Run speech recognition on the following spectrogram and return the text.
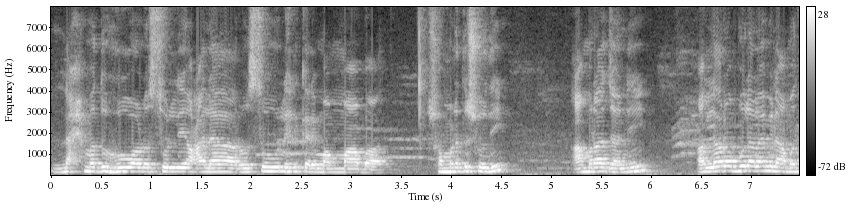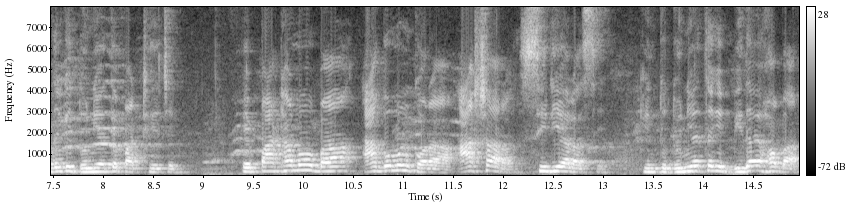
নাহমাদুহু রসুল্লি আলা রসুল করিম আম্মাবাদ সম্মানিত সৌদি আমরা জানি আল্লাহ রব্বুল আলমিন আমাদেরকে দুনিয়াতে পাঠিয়েছেন। এ পাঠানো বা আগমন করা আসার সিরিয়াল আছে, কিন্তু দুনিয়া থেকে বিদায় হবার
